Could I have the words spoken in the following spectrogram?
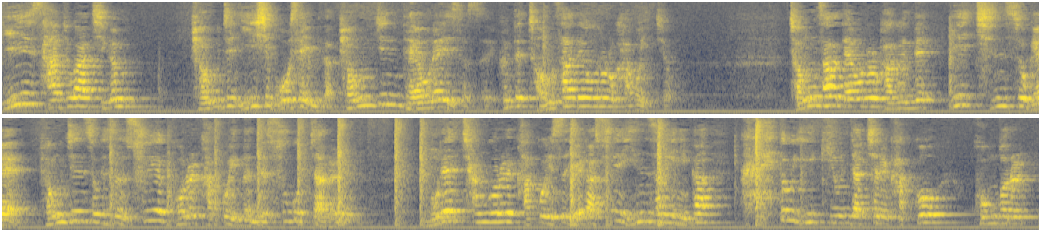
이 사주가 지금 병진 25세입니다. 병진 대운에 있었어요. 근데 정사대운으로 가고 있죠. 정사대운으로 가고 있는데 이 진 속에 병진 속에서 수의 고를 갖고 있는데 수고자를 물의 창고를 갖고 있어 얘가 수의 인성이니까 그래도 이 기운 자체를 갖고 공부를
